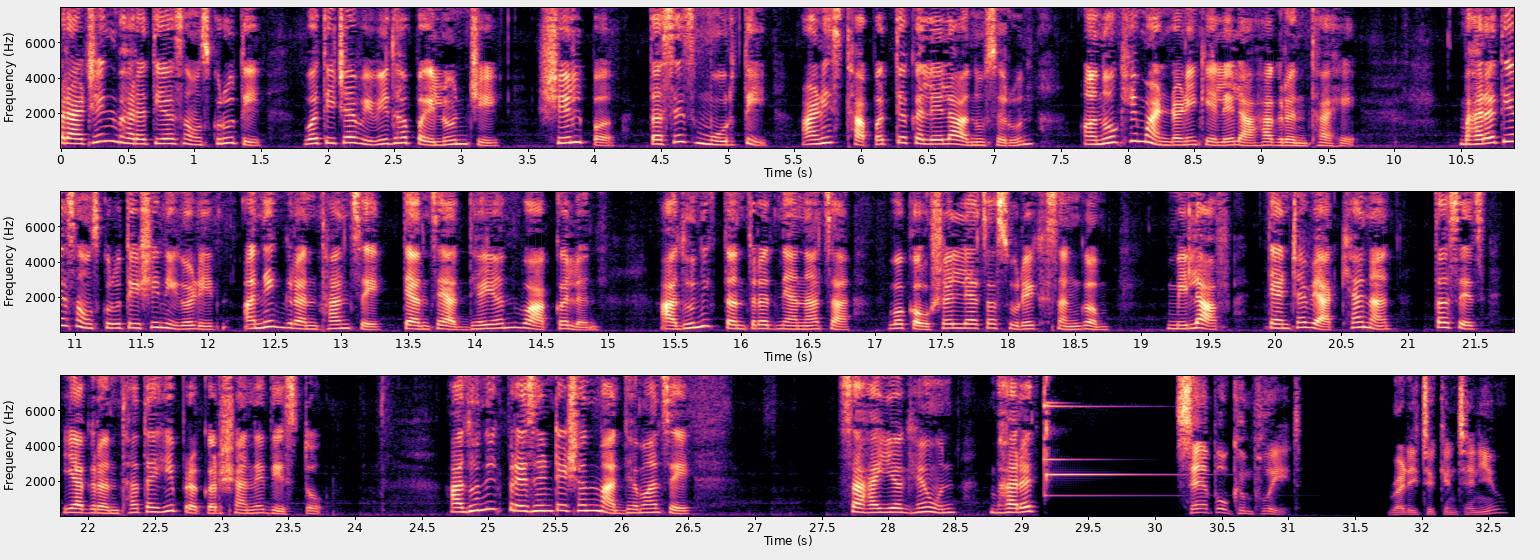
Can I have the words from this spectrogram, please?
प्राचीन भारतीय संस्कृती व तिच्या विविध पैलूंची शिल्प तसेच मूर्ती आणि स्थापत्यकलेला अनुसरून अनोखी मांडणी केलेला हा ग्रंथ आहे. भारतीय संस्कृतीशी निगडीत अनेक ग्रंथांचे त्यांचे अध्ययन व आकलन आधुनिक तंत्रज्ञानाचा व कौशल्याचा सुरेख संगम मिलाफ त्यांच्या व्याख्यानात तसेच या ग्रंथातही प्रकर्षाने दिसतो. आधुनिक प्रेझेंटेशन माध्यमाचे सहाय्य घेऊन Bharat sample complete ready to continue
